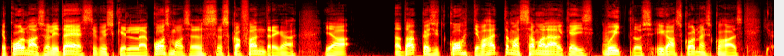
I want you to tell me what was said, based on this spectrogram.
ja kolmas oli täiesti kuskil kosmoses skafandriga ja nad hakkasid kohti vahetama, samal ajal käis võitlus igas kolmes kohas ja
